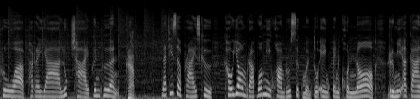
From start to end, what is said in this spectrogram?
ครัว ภรรยา ลูกชายเพื่อนๆ ครับ และที่เซอร์ไพรส์คือ เขายอมรับว่ามีความรู้สึกเหมือนตัวเองเป็นคนนอก หรือมีอาการ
